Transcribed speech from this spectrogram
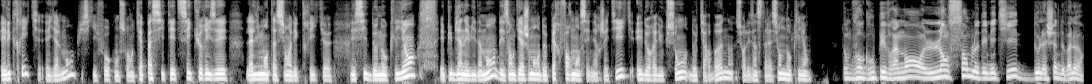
électrique également, puisqu'il faut qu'on soit en capacité de sécuriser l'alimentation électrique des sites de nos clients, et puis bien évidemment des engagements de performance énergétique et de réduction de carbone sur les installations de nos clients. Donc vous regroupez vraiment l'ensemble des métiers de la chaîne de valeur.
